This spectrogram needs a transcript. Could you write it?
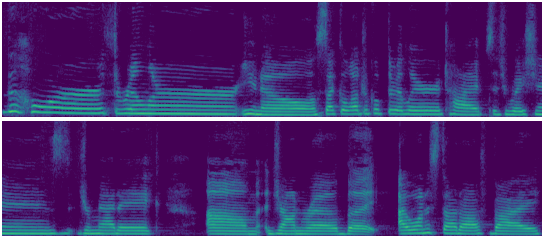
the horror thriller, you know, psychological thriller type situations, dramatic um, genre. But I want to start off by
